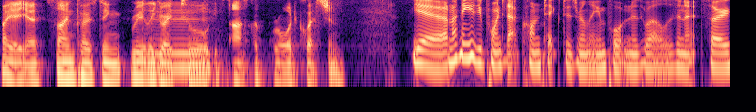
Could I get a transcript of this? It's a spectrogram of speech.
Oh yeah, yeah. Signposting, really mm. great tool. If asked a broad question. Yeah, and I think as you pointed out, context is really important as well, isn't it? So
